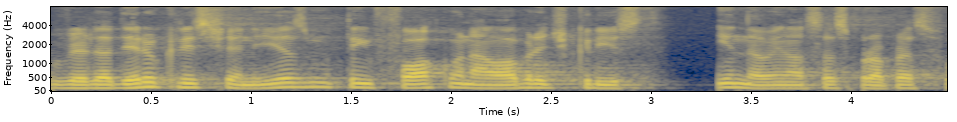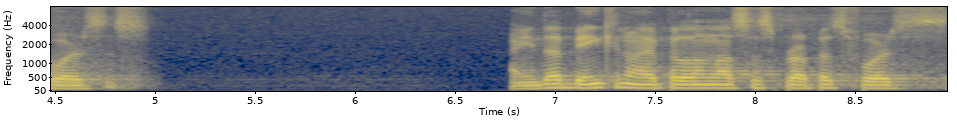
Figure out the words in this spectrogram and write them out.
O verdadeiro cristianismo tem foco na obra de Cristo e não em nossas próprias forças. Ainda bem que não é pelas nossas próprias forças,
